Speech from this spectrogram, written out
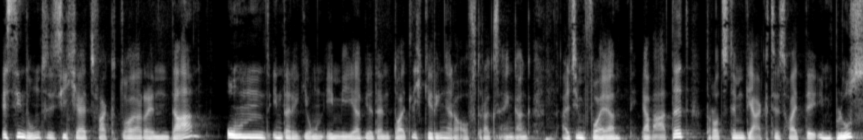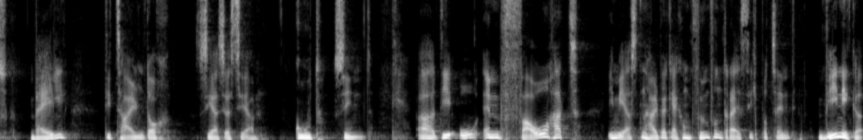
Es sind Unsicherheitsfaktoren da und in der Region EMEA wird ein deutlich geringerer Auftragseingang als im Vorjahr erwartet. Trotzdem die Aktie ist heute im Plus, weil die Zahlen doch sehr, sehr, sehr gut sind. Äh, die OMV hat im ersten Halbjahr gleich um 35 Prozent weniger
